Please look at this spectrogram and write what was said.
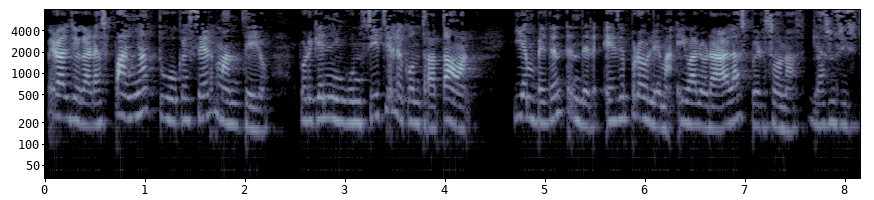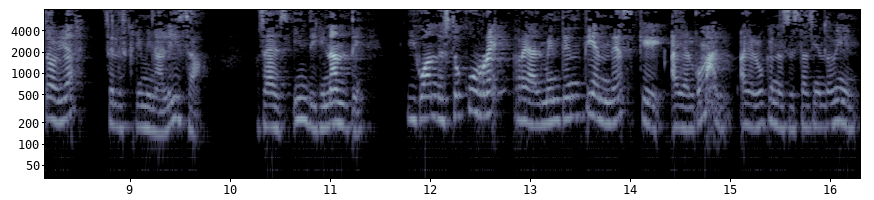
pero al llegar a España tuvo que ser mantero, porque en ningún sitio le contrataban. Y en vez de entender ese problema y valorar a las personas y a sus historias, se les criminaliza. O sea, es indignante. Y cuando esto ocurre, realmente entiendes que hay algo mal, hay algo que no se está haciendo bien.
